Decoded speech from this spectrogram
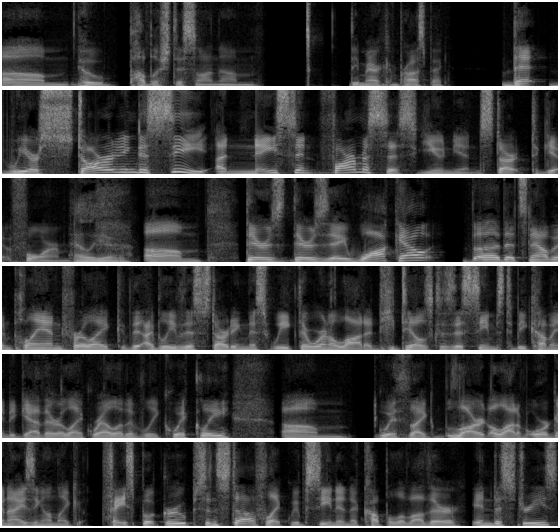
um, who published this on um, the American Prospect, that we are starting to see a nascent pharmacist union start to get formed. Hell yeah. Um, there's there's a walkout uh, that's now been planned for like the, I believe this starting this week. There weren't a lot of details because this seems to be coming together like relatively quickly. Um, with like large, a lot of organizing on like Facebook groups and stuff, like we've seen in a couple of other industries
